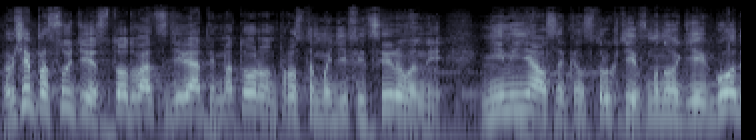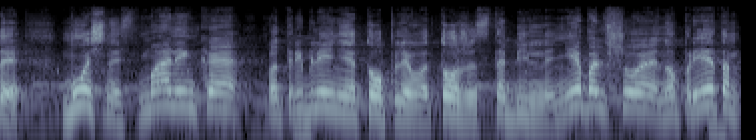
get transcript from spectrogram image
Вообще, по сути, 129 мотор, он просто модифицированный, не менялся конструктив многие годы. Мощность маленькая, потребление топлива тоже стабильно небольшое, но при этом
